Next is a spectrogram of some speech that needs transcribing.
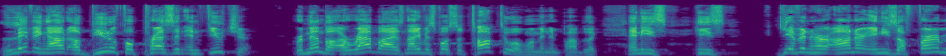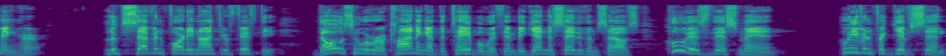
living out a beautiful present and future. Remember, a rabbi is not even supposed to talk to a woman in public and he's, he's given her honor and he's affirming her. Luke 7, 49 through 50. Those who were reclining at the table with him began to say to themselves, who is this man who even forgives sin?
